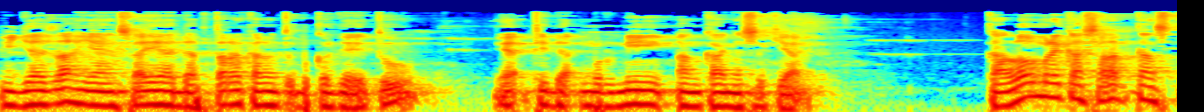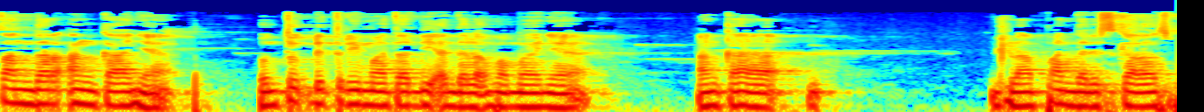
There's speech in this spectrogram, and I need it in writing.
ijazah yang saya daftarkan untuk bekerja itu ya tidak murni angkanya sekian kalau mereka syaratkan standar angkanya untuk diterima tadi adalah umpamanya angka 8 dari skala 10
